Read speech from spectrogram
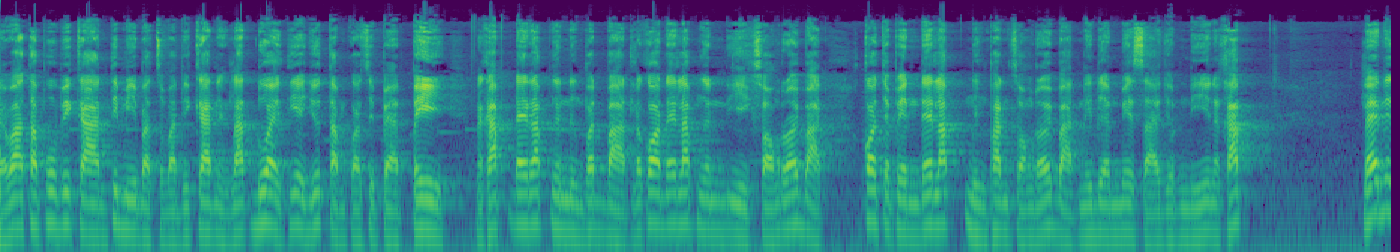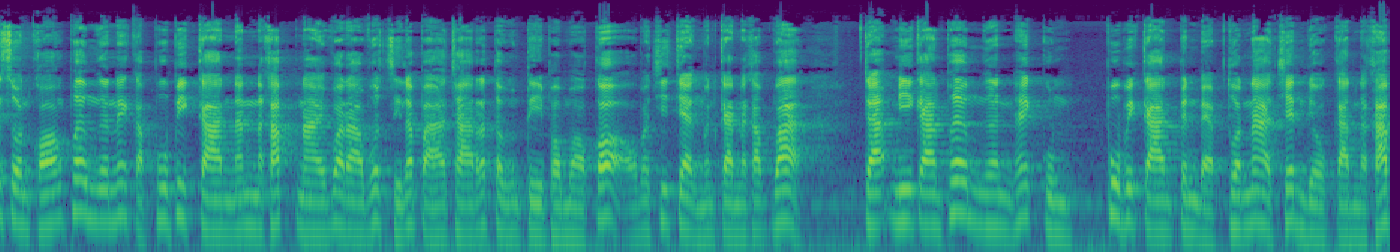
แต่ว่าถ้าผู้พิการที่มีบัตรสวัสดิการแห่งรัฐด้วยที่อายุต่ำกว่า 18 ปีนะครับได้รับเงิน 1,000 บาท แล้วก็ได้รับเงินอีก 200 บาท ก็จะเป็นได้รับ 1,200 บาทในเดือนเมษายนนี้นะครับและในส่วนของเพิ่มเงินให้กับผู้พิการนั้นนะครับนายวราวุฒิศิลปะอาชารัฐมนตรีพมก็ออกมาชี้แจงเหมือนกันนะครับว่า จะมีการเพิ่มเงินให้กลุ่มผู้พิการเป็นแบบทวนหน้าเช่นเดียวกันนะครับ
